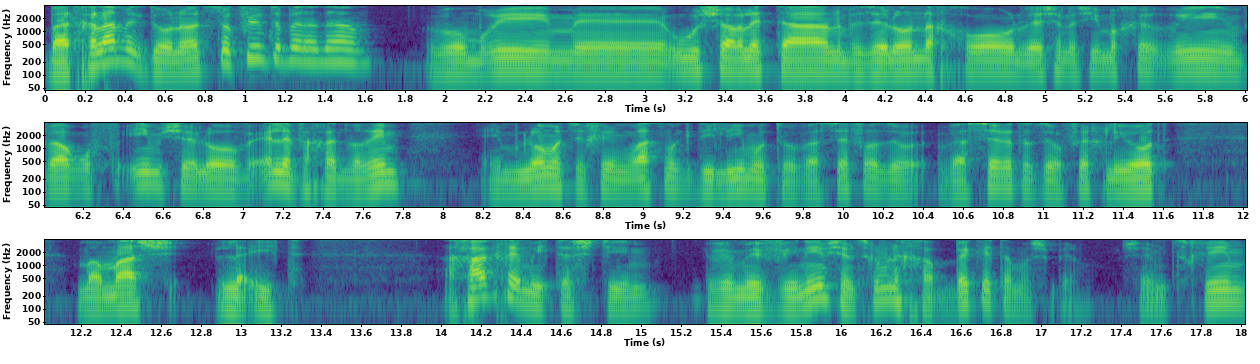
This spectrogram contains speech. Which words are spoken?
בהתחלה מקדונלדס תוקפים את הבן אדם, ואומרים, אה, הוא שרלטן וזה לא נכון, ויש אנשים אחרים, והרופאים שלו, ואלף ואחת דברים, הם לא מצליחים, הם רק מגדילים אותו, והספר הזה, והסרט הזה הופך להיות ממש להיט. אחר כך הם מתעשתים, ומבינים שהם צריכים לחבק את המשבר, שהם צריכים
